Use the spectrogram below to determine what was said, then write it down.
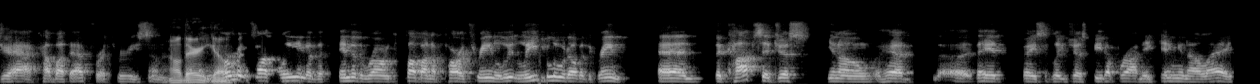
Jack. How about that for a threesome? Oh, there you and go. Herman talked Lee into the into the wrong club on a par three, and Lee blew it over the green. And the cops had just, you know, had uh, they had basically just beat up Rodney King in L.A.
